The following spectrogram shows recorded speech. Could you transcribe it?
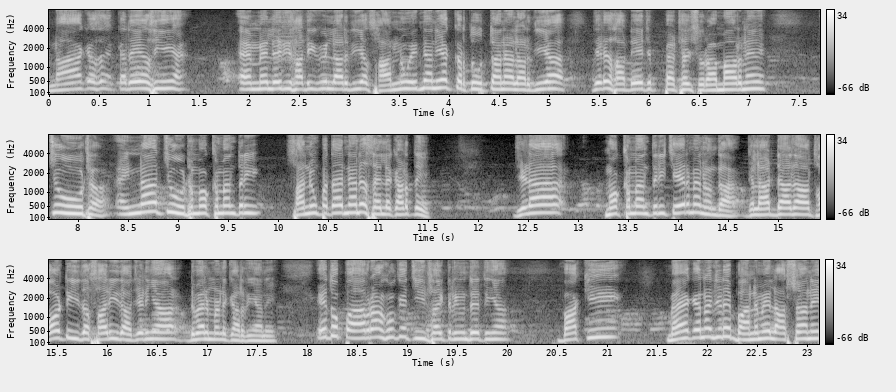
ਨਾ ਕਿਸੇ- ਕਦੇ ਅਸੀਂ ਐਮਐਲਏ ਦੀ ਸਾਡੀ ਕੋਈ ਲੜਦੀ ਆ, ਸਾਨੂੰ ਇਹਨਾਂ ਦੀਆਂ ਕਰਤੂਤਾਂ ਨਾਲ ਅਲਰਜੀ ਆ, ਜਿਹੜੇ ਸਾਡੇ 'ਚ ਪੈਠੇ ਛੁਰਾ ਮਾਰਨੇ ਨੇ। ਝੂਠ, ਇੰਨਾ ਝੂਠ ਮੁੱਖ ਮੰਤਰੀ, ਸਾਨੂੰ ਪਤਾ ਇਹਨਾਂ ਨੇ ਸੈੱਲ ਕੱਢਤੇ। ਜਿਹੜਾ ਮੁੱਖ ਮੰਤਰੀ ਚੇਅਰਮੈਨ ਹੁੰਦਾ ਗਲਾਡਾ ਦਾ ਅਥਾਰਟੀ ਦਾ ਸਾਰੀ ਦਾ ਜਿਹੜੀਆਂ ਡਿਵੈਲਪਮੈਂਟ ਕਰਦੀਆਂ ਨੇ ਇਹ ਤੋਂ ਪਾਵਰਾਂ ਖੋ ਕੇ ਚੀਫ ਸੈਕਟਰੀ ਨੂੰ ਦੇਤੀਆਂ। ਬਾਕੀ ਮੈਂ ਕਹਿੰਦਾ ਜਿਹੜੇ 92 ਲਾਸ਼ਾਂ ਨੇ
